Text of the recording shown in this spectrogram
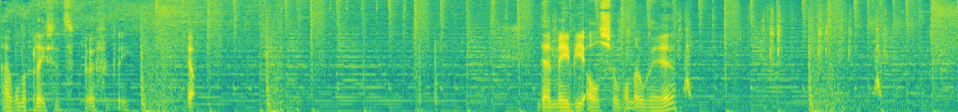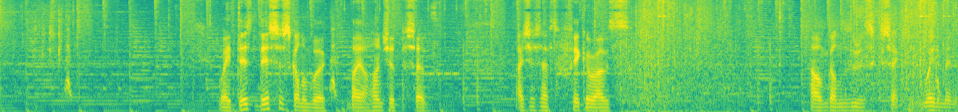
I want to place it perfectly. Yep. Then maybe also one over here. Wait, this this is gonna work by 100%. I just have to figure out how I'm gonna do this exactly. Wait a minute.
